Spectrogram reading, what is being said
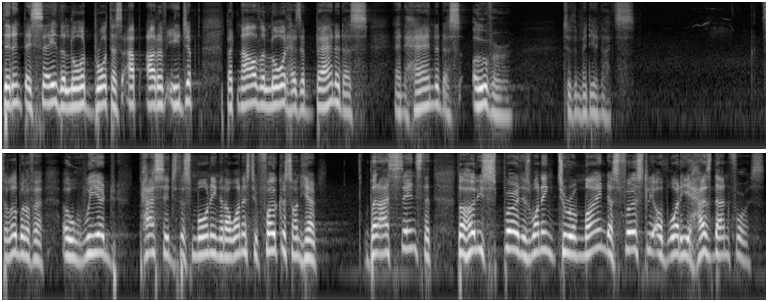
Didn't they say the Lord brought us up out of Egypt, but now the Lord has abandoned us and handed us over to the Midianites? It's a little bit of a, a weird passage this morning, and I want us to focus on here. But I sense that the Holy Spirit is wanting to remind us, firstly, of what He has done for us.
